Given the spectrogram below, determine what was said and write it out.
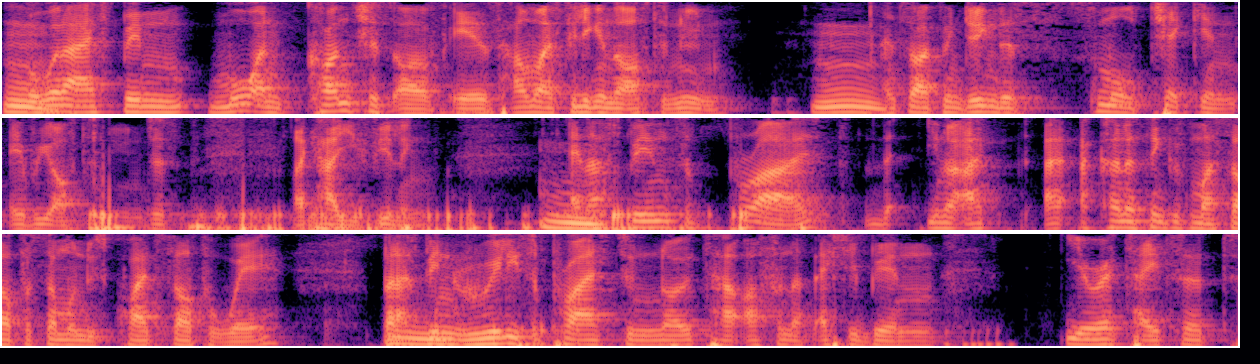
But what I've been more unconscious of is how am I feeling in the afternoon? Mm. And so I've been doing this small check in every afternoon, just like how you're feeling. Mm. And I've been surprised that, you know, I, I, I kind of think of myself as someone who's quite self aware, but mm. I've been mm. really surprised to note how often I've actually been irritated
